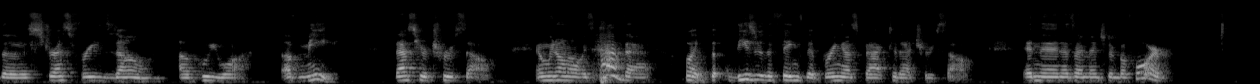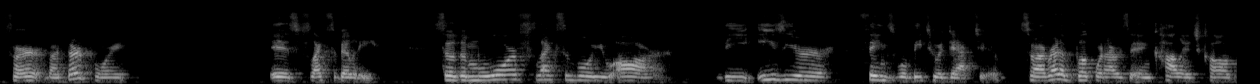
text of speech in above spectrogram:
the stress free zone of who you are, of me. That's your true self. And we don't always have that, but the, these are the things that bring us back to that true self. And then, as I mentioned before, for my third point is flexibility. So the more flexible you are, the easier things will be to adapt to. So I read a book when I was in college called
